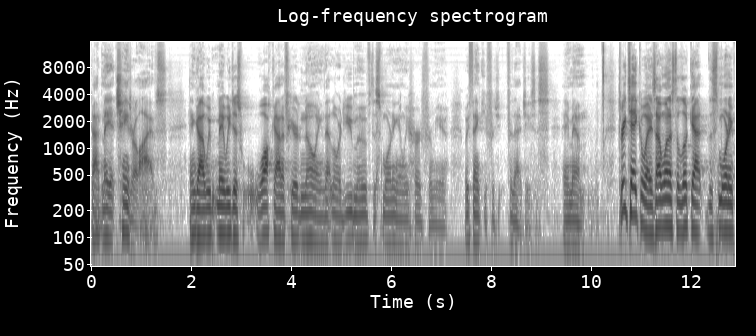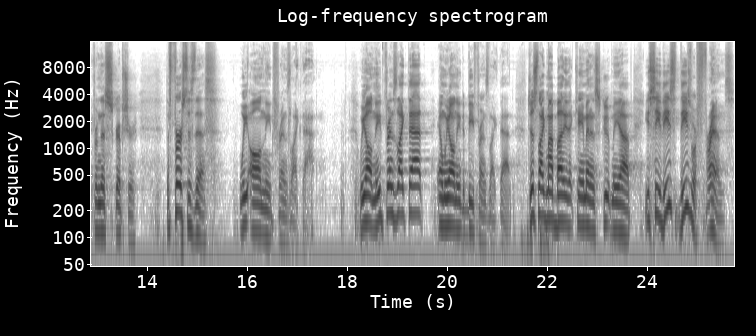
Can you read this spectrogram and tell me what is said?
God, may it change our lives. And God, we, may we just walk out of here knowing that, Lord, you moved this morning and we've heard from you. We thank you for, for that, Jesus. Amen. Three takeaways I want us to look at this morning from this scripture. The first is this we all need friends like that. We all need friends like that, and we all need to be friends like that. Just like my buddy that came in and scooped me up. You see, these, these were friends.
